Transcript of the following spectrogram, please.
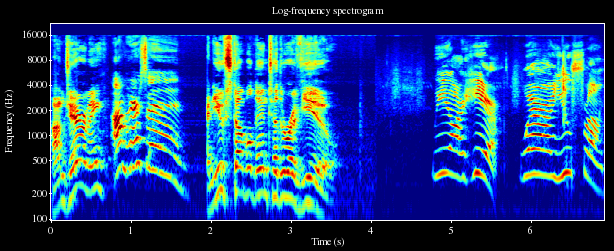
I'm Jeremy, I'm Harrison. and you've stumbled into the Revue. We are here. Where are you from?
